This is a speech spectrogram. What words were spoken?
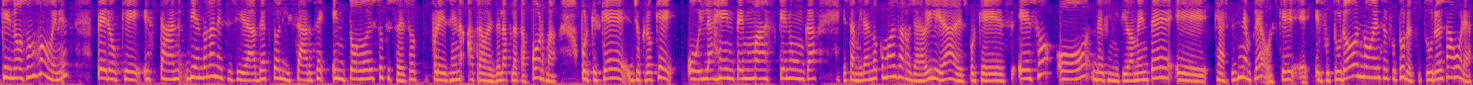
que no son jóvenes, pero que están viendo la necesidad de actualizarse en todo esto que ustedes ofrecen a través de la plataforma? Porque es que yo creo que hoy la gente más que nunca está mirando cómo desarrollar habilidades, porque es eso o definitivamente eh, quedarse sin empleo. Es que eh, el futuro no es el futuro, el futuro es ahora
